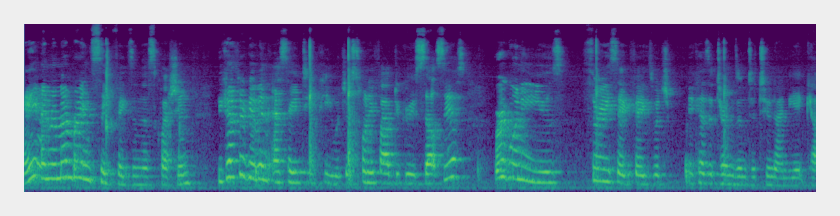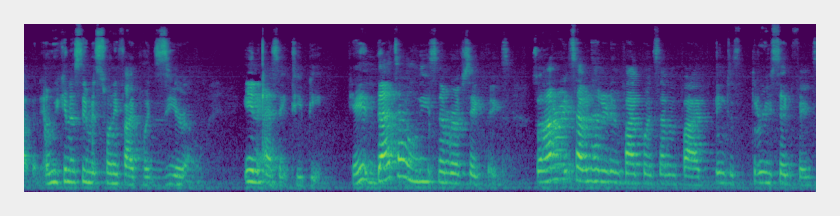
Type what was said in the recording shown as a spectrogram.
Okay, and remembering sig figs in this question, because we're given SATP, which is 25 degrees Celsius, we're going to use 3 sig figs, which because it turns into 298 Kelvin. And we can assume it's 25.0 in SATP. Okay, that's our least number of sig figs. So how to write 705.75 into 3 sig figs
